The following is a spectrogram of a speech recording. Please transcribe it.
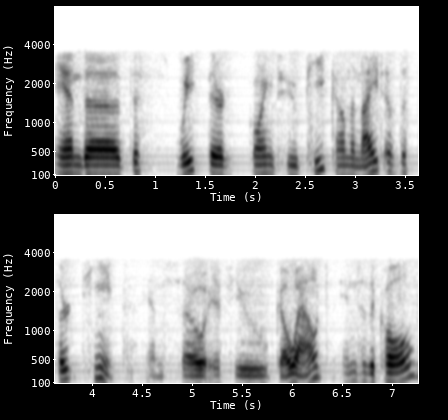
And uh, this week they're going to peak on the night of the 13th. And so if you go out into the cold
